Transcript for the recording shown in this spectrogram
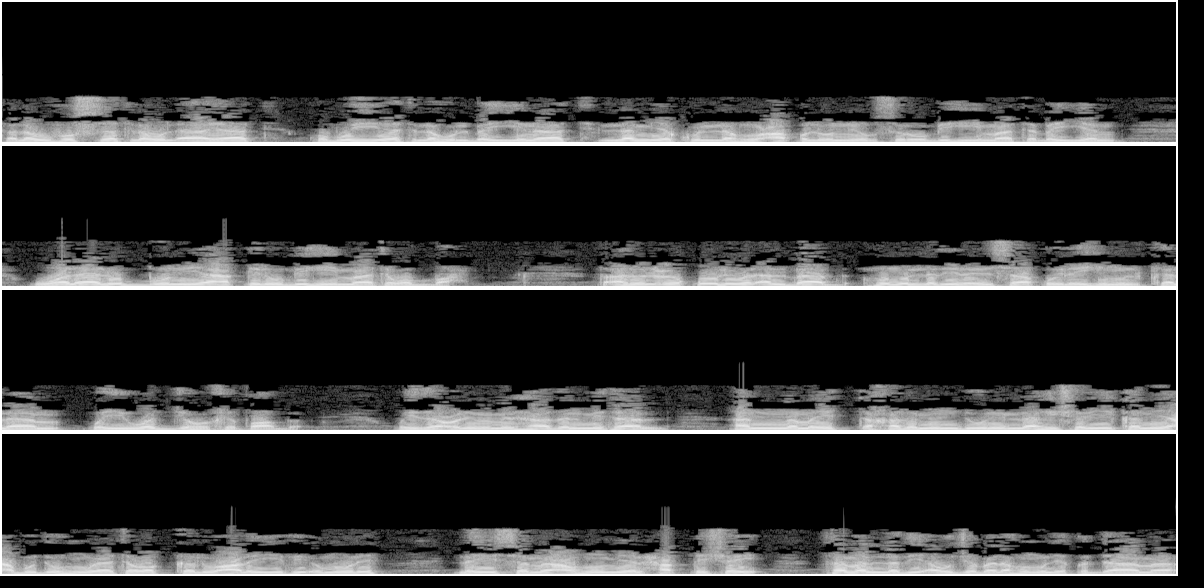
فلو فصلت له الآيات وبينت له البينات لم يكن له عقل يبصر به ما تبين ولا لب يعقل به ما توضح. فأهل العقول والألباب هم الذين يساق إليهم الكلام ويوجه الخطاب. وإذا علم من هذا المثال أن من اتخذ من دون الله شريكا يعبده ويتوكل عليه في أموره ليس معه من الحق شيء فما الذي أوجب لهم الإقدام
